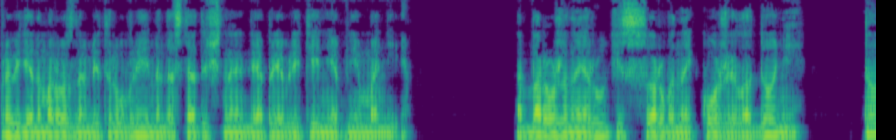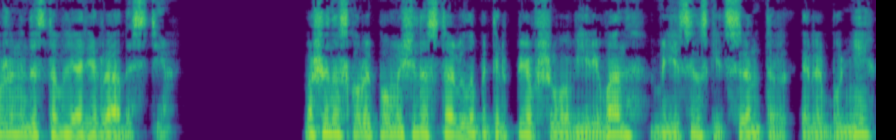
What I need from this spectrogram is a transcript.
проведя на морозном ветру время, достаточное для приобретения пневмонии. Обмороженные руки с сорванной кожей ладоней тоже не доставляли радости. Машина скорой помощи доставила потерпевшего в Ереван, в медицинский центр Эребуни,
